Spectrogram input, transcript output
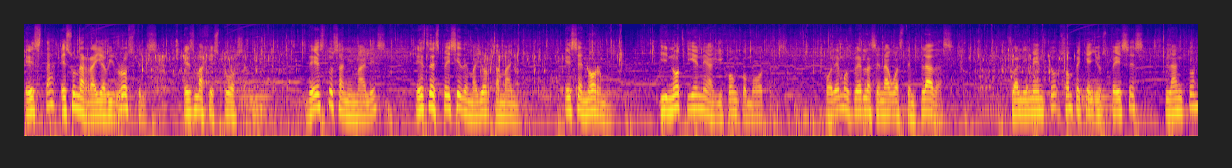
Esta es una raya birrostris. Es majestuosa. De estos animales, es la especie de mayor tamaño. Es enorme y no tiene aguijón como otras. Podemos verlas en aguas templadas, su alimento son pequeños peces, plancton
